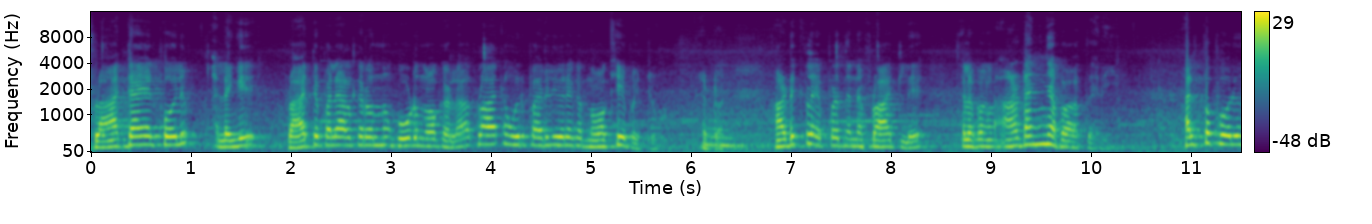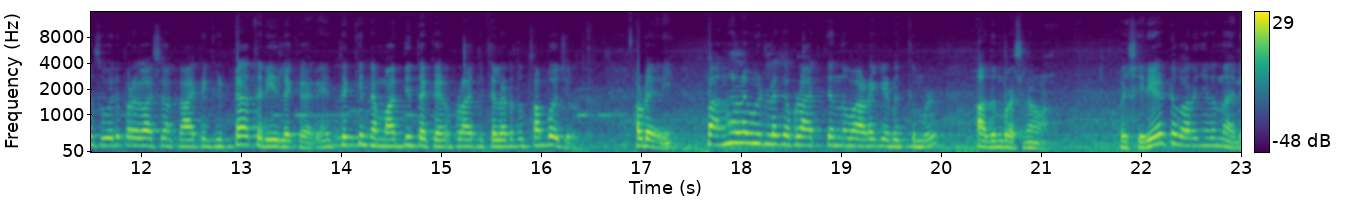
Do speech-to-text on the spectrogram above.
ഫ്ലാറ്റായാൽ പോലും അല്ലെങ്കിൽ ഫ്ലാറ്റ് പല ആൾക്കാരൊന്നും കൂടും നോക്കല്ല ആ ഫ്ലാറ്റ് ഒരു പരിധി വരെയൊക്കെ നോക്കിയേ പറ്റൂ കേട്ടോ. അടുക്കള എപ്പോഴും തന്നെ ഫ്ലാറ്റിൽ ചിലപ്പോൾ അടഞ്ഞ ഭാഗത്തായിരിക്കും. അല്പം പോലും സൂര്യപ്രകാശം കാറ്റും കിട്ടാത്ത രീതിയിലൊക്കെ തെക്കിന്റെ മധ്യത്തൊക്കെ ഫ്ലാറ്റിൽ ചിലയിടത്ത് സംഭവിച്ചിട്ടുണ്ട്. അവിടെ ആയിരിക്കും അപ്പോൾ അങ്ങനെയുള്ള വീട്ടിലൊക്കെ ഫ്ലാറ്റ് ചെന്ന് വാടകയ്ക്ക് എടുക്കുമ്പോൾ അതും പ്രശ്നമാണ്. അപ്പോൾ ശരിയായിട്ട് പറഞ്ഞിരുന്നാൽ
